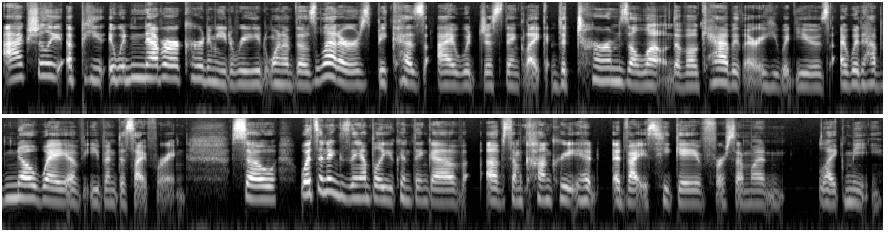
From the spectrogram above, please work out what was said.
actually a piece, it would never occur to me to read one of those letters because I would just think like the terms alone, the vocabulary he would use, I would have no way of even deciphering. So, what's an example you can think of of some concrete advice he gave for someone like me?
